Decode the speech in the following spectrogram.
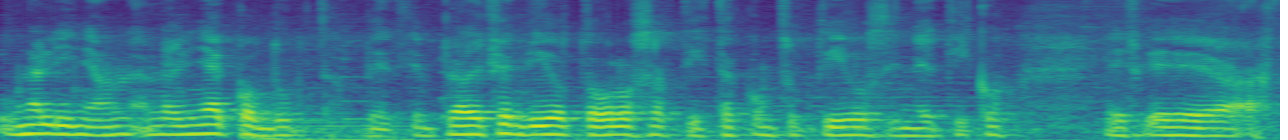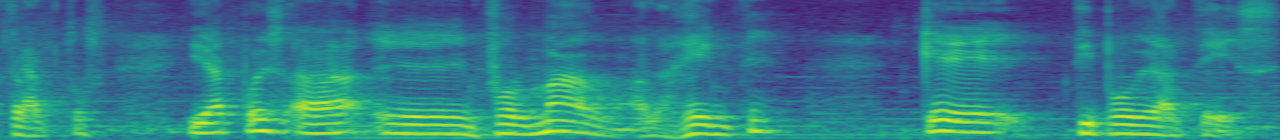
una línea, una, línea de conducta. Siempre ha defendido todos los artistas constructivos, cinéticos, eh, abstractos, y ha, pues, ha eh, informado a la gente qué tipo de arte es.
